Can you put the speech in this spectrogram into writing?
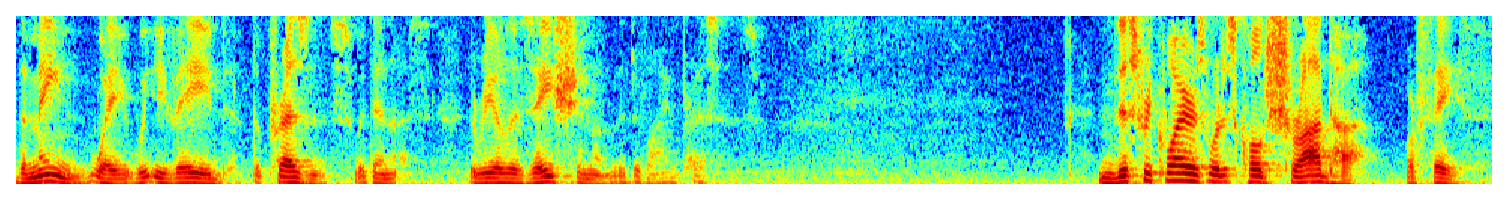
the main way we evade the presence within us, the realization of the divine presence. This requires what is called shraddha, or faith.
